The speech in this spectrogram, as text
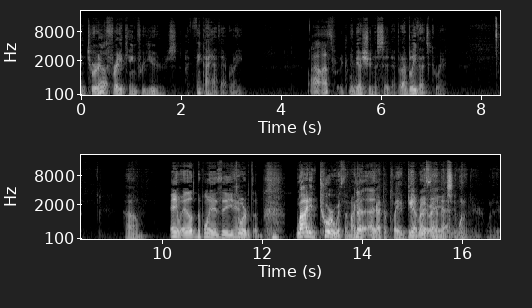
and toured Really? with Freddie King for years. I think I have that right. Wow, that's pretty cool. Maybe I shouldn't have said that, but I believe that's correct. Um, Anyway, the, the point is that you Yeah. toured with them. well, I didn't tour with them. I got I uh, got to play a gig right, with right, them yeah. at one of their one of their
